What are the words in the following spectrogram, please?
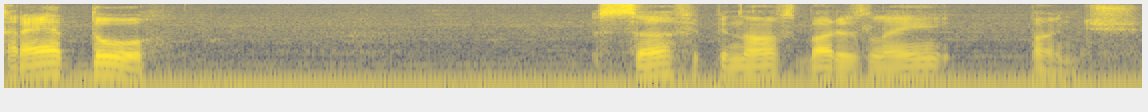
Credo! Surf, Pinoffs, Body Slam, Punch.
